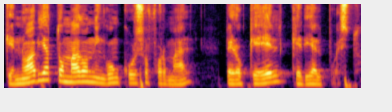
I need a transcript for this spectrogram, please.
que no había tomado ningún curso formal, pero que él quería el puesto.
